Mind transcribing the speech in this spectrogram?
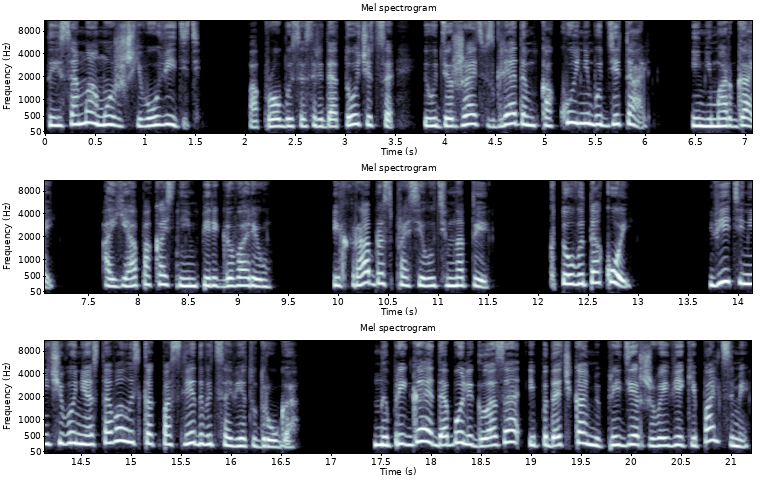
Ты и сама можешь его увидеть. Попробуй сосредоточиться и удержать взглядом какую-нибудь деталь. И не моргай. А я пока с ним переговорю. И храбро спросил у темноты. «Кто вы такой?» Вете ничего не оставалось, как последовать совету друга. Напрягая до боли глаза и под очками придерживая веки пальцами,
